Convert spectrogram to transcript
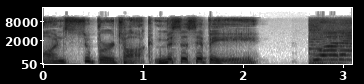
On Super Talk, Mississippi. Whatever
